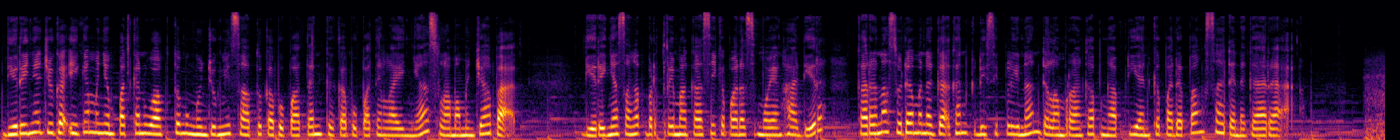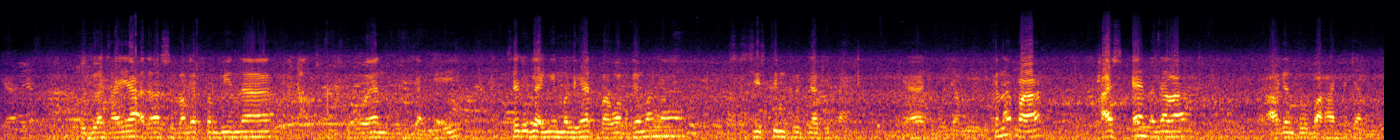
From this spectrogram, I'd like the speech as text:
Dirinya juga ingin menyempatkan waktu mengunjungi satu kabupaten ke kabupaten lainnya selama menjabat. Dirinya sangat berterima kasih kepada semua yang hadir karena sudah menegakkan kedisiplinan dalam rangka pengabdian kepada bangsa dan negara. Ya, tujuan saya adalah sebagai pembina UN Jambi. Saya juga ingin melihat bahwa bagaimana sistem kerja kita ya di Jambi. Kenapa? ASN adalah agen perubahan di Jambi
